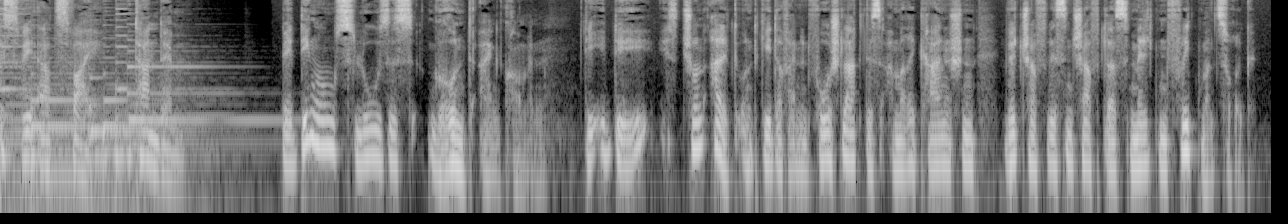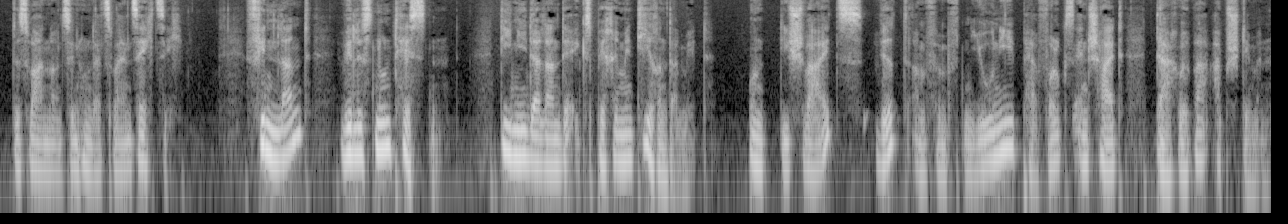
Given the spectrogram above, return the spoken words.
SWR 2 Tandem Bedingungsloses Grundeinkommen. Die Idee ist schon alt und geht auf einen Vorschlag des amerikanischen Wirtschaftswissenschaftlers Milton Friedman zurück. Das war 1962. Finnland will es nun testen. Die Niederlande experimentieren damit. Und die Schweiz wird am 5. Juni per Volksentscheid darüber abstimmen.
